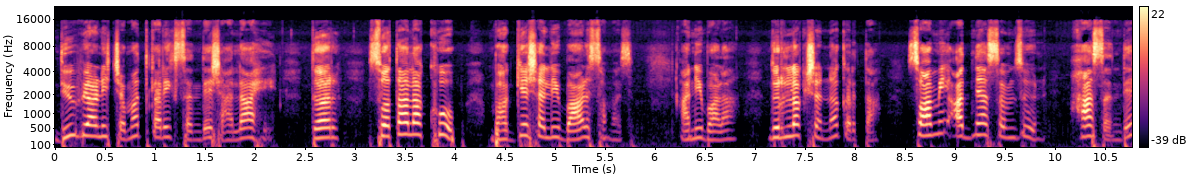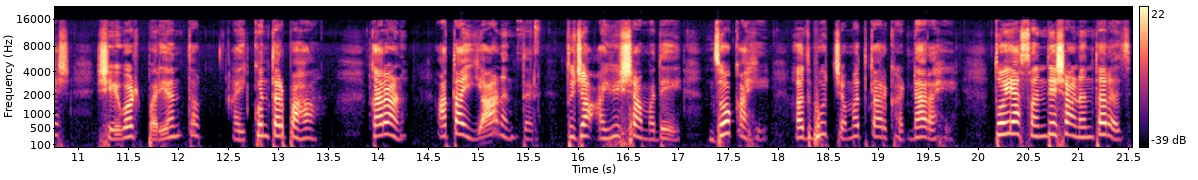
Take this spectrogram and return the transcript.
दिव्य आणि चमत्कारिक संदेश आला आहे तर स्वतःला खूप भाग्यशाली बाळ समज. आणि बाळा दुर्लक्ष न करता स्वामी आज्ञा समजून हा संदेश शेवटपर्यंत ऐकून तर पहा. कारण आता यानंतर तुझ्या आयुष्यामध्ये जो काही अद्भुत चमत्कार घडणार आहे तो या संदेशानंतरच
